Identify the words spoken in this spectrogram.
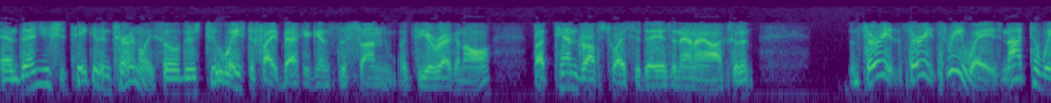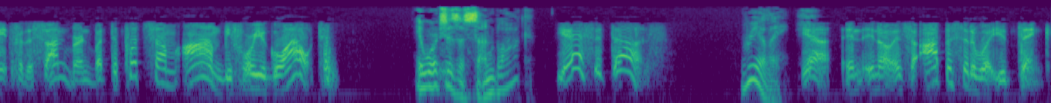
and then you should take it internally. So there's two ways to fight back against the sun with the oregano. About 10 drops twice a day is an antioxidant. And 30, 33 ways, not to wait for the sunburn, but to put some on before you go out. It works as a sunblock? Yes, it does. Really? Yeah, and you know, it's the opposite of what you'd think.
